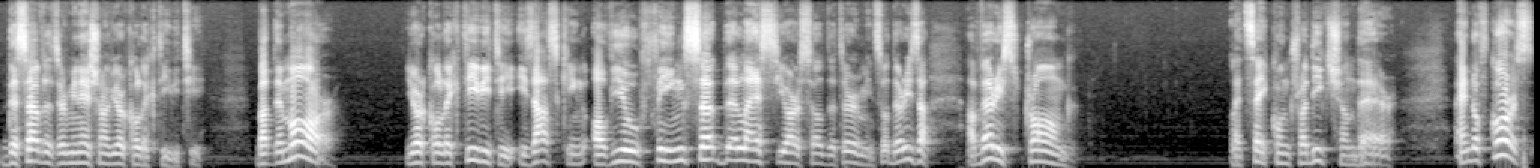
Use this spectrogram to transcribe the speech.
the self-determination of your collectivity. But the more your collectivity is asking of you things, the less you are self-determined. So there is a, a very strong let's say, contradiction there. And of course,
